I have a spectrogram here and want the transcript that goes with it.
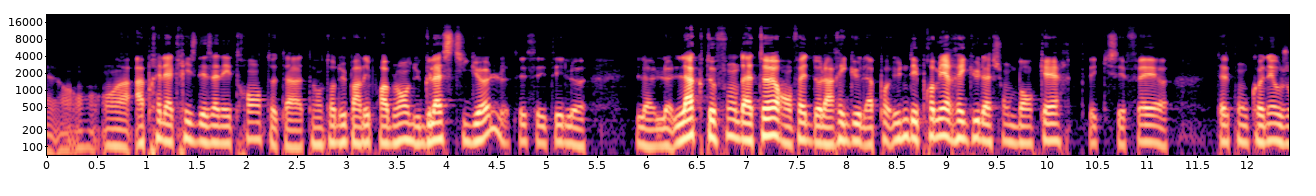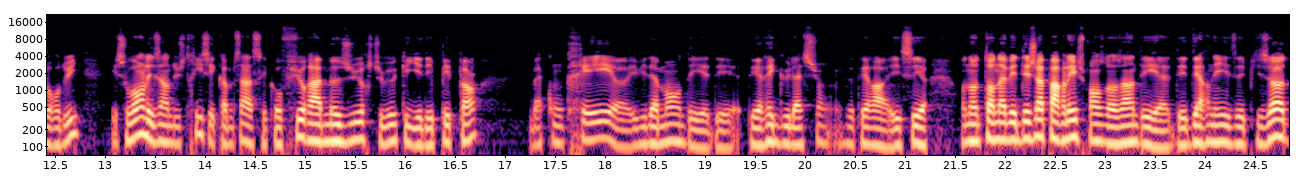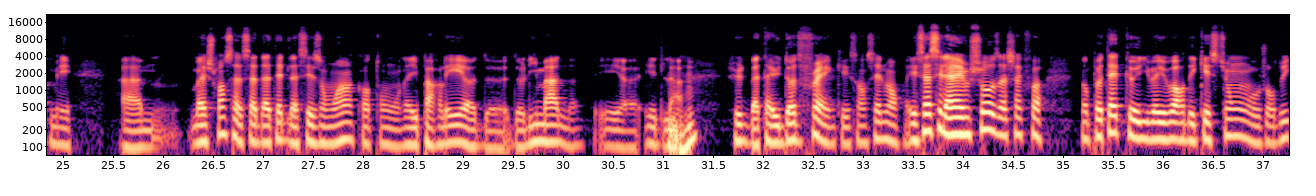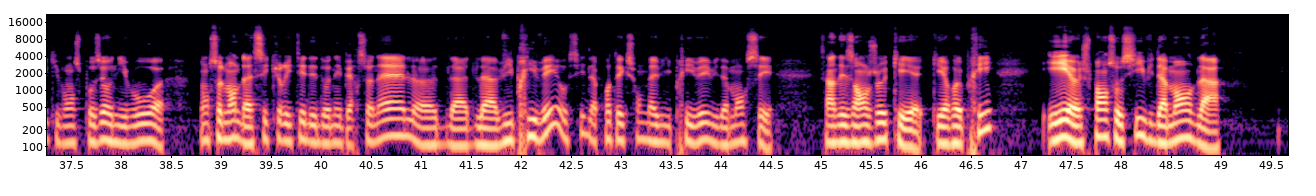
euh, après la crise des années 30, tu as, entendu parler probablement du Glass-Steagall. C'était le, l'acte fondateur en fait de la, une des premières régulations bancaires qui s'est fait euh, tel qu'on connaît aujourd'hui. Et souvent les industries c'est comme ça, c'est qu'au fur et à mesure, si tu veux qu'il y ait des pépins, bah, qu'on crée euh, évidemment des, des, des, régulations, etc. Et c'est, on en avait déjà parlé, je pense, dans un des, des derniers épisodes, mais euh, je pense que ça, datait de la saison 1 quand on avait parlé euh, de, de l'Iman et, euh, et, de la. Mm bah, tu as eu Dodd-Frank essentiellement. Et ça, c'est la même chose à chaque fois. Donc peut-être qu'il va y avoir des questions aujourd'hui qui vont se poser au niveau non seulement de la sécurité des données personnelles, de la, de, la, vie privée aussi, de la protection de la vie privée, évidemment, c'est un des enjeux qui est, qui est repris. Et je pense aussi évidemment de la,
